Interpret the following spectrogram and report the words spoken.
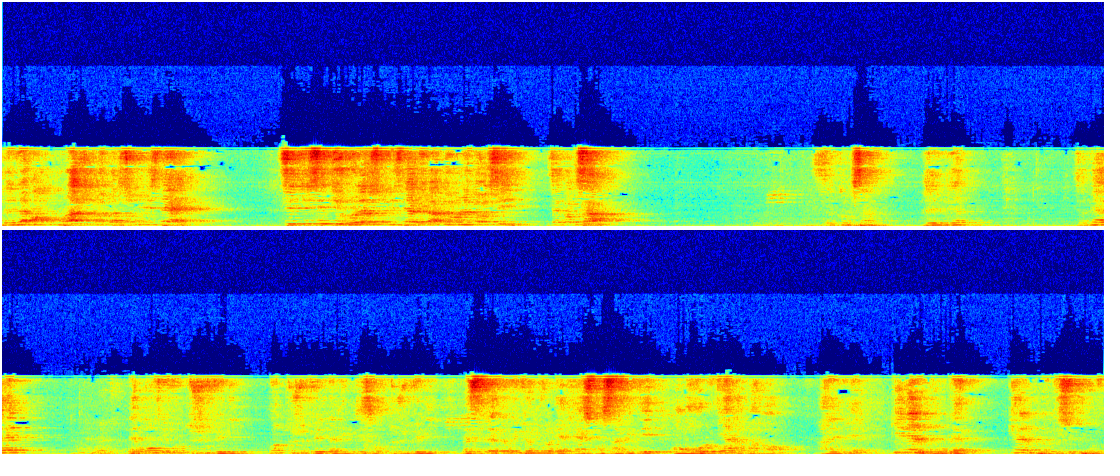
Alléluia. Encourage l'autre dans son ministère. Si tu, si tu relèves son ministère, tu vas te relever aussi. C'est comme ça. C'est comme ça. Alléluia. Ça peut aller. Les conflits vont toujours venir. Vont toujours venir dans l'église, vont toujours venir. Mais si les conflits viennent des responsabilités, on revient à la parole. Alléluia. Quel est le problème? Quel est le problème qui se pose?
